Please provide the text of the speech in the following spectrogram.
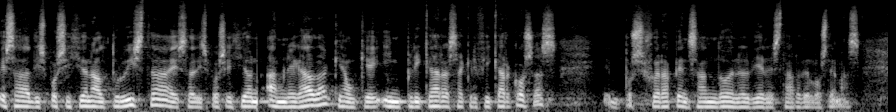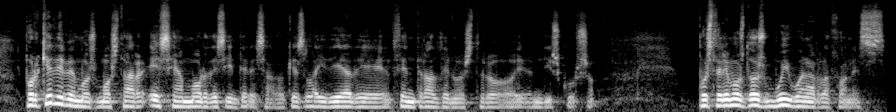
esa disposición altruista, esa disposición abnegada, que aunque implicara sacrificar cosas, pues fuera pensando en el bienestar de los demás. ¿Por qué debemos mostrar ese amor desinteresado, que es la idea central de nuestro eh, discurso? Pues tenemos dos muy buenas razones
